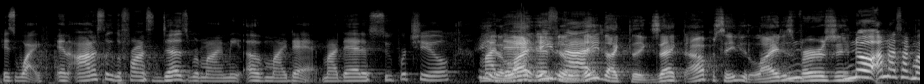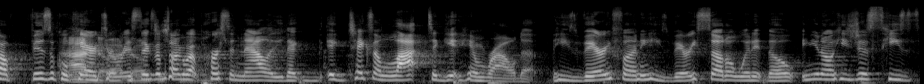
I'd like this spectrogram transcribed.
his wife. And honestly, LaFrance does remind me of my dad. My dad is super chill. He My dad light, he, not. he like the exact opposite. He's the lightest version. No, I'm not talking about physical I know, I know, characteristics. I'm I'm talking about personality. That it takes a lot to get him riled up. He's very funny. He's very subtle with it, though. And, you know, he's just he's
